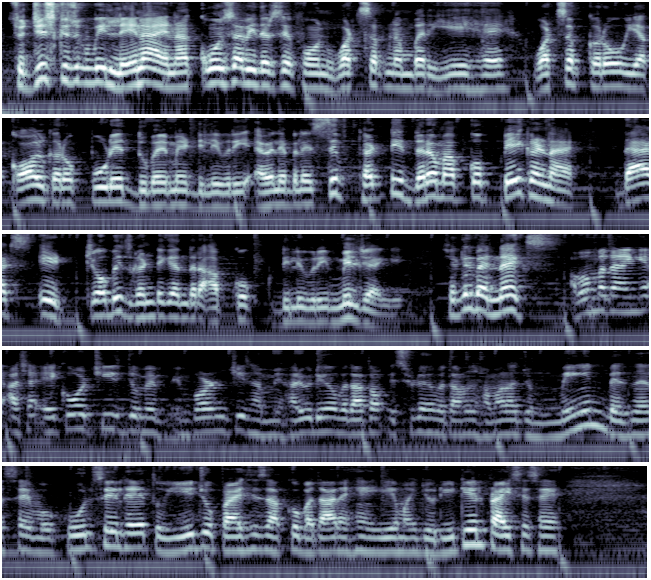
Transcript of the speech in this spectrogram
सो जिस किसी को भी लेना है ना कौन सा भी इधर से फ़ोन व्हाट्सअप नंबर ये है। व्हाट्सअप करो या कॉल करो पूरे दुबई में डिलीवरी अवेलेबल है। सिर्फ़ थर्टी दरम आपको पे करना है। दैट्स इट 24 घंटे के अंदर आपको डिलीवरी मिल जाएगी। शकील भाई नेक्स्ट अब हम बताएँगे अच्छा एक और चीज़ जो मैं इंपॉर्टेंट चीज़ हमें हर वीडियो में बताता हूँ, इस वीडियो में बता रहा हूँ, हमारा जो मेन बिज़नेस है वो होलसेल है। तो ये जो प्राइसेस आपको बता रहे हैं, ये हमारी जो रिटेल प्राइसेस हैं,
